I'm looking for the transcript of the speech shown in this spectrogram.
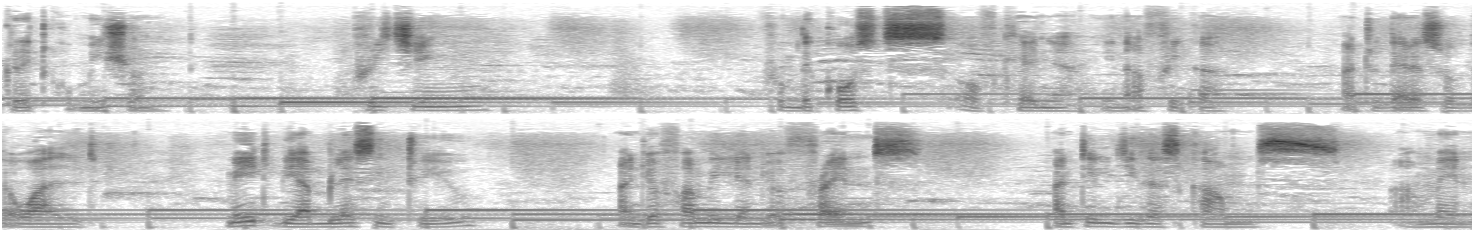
Great Commission, preaching from the coasts of Kenya in Africa and to the rest of the world. May it be a blessing to you and your family and your friends until Jesus comes. Amen.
